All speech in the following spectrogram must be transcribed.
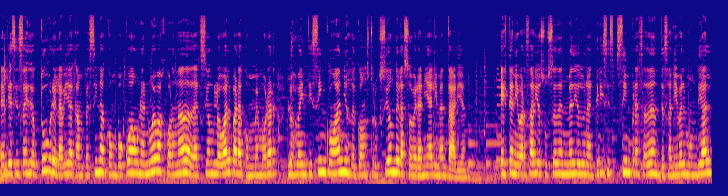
El 16 de octubre, la vida campesina convocó a una nueva jornada de acción global para conmemorar los 25 años de construcción de la soberanía alimentaria. Este aniversario sucede en medio de una crisis sin precedentes a nivel mundial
